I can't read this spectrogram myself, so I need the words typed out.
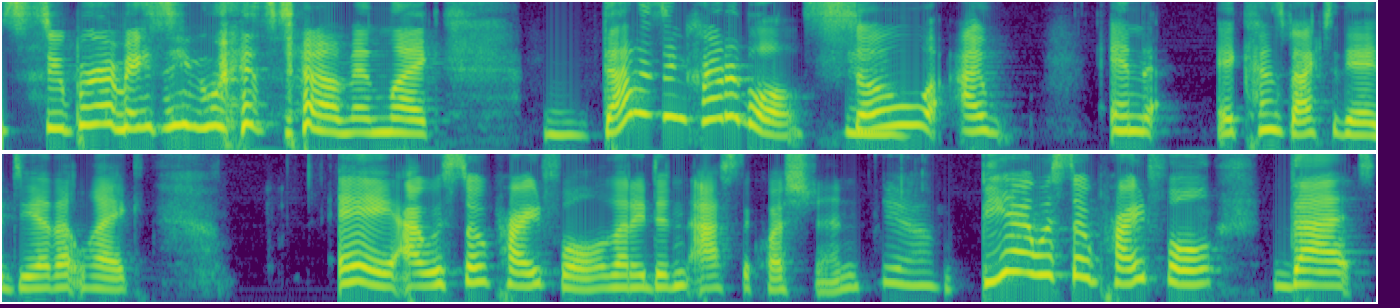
super amazing wisdom and like that is incredible. So hmm. I and it comes back to the idea that like A, I was so prideful that I didn't ask the question. Yeah. B, I was so prideful that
